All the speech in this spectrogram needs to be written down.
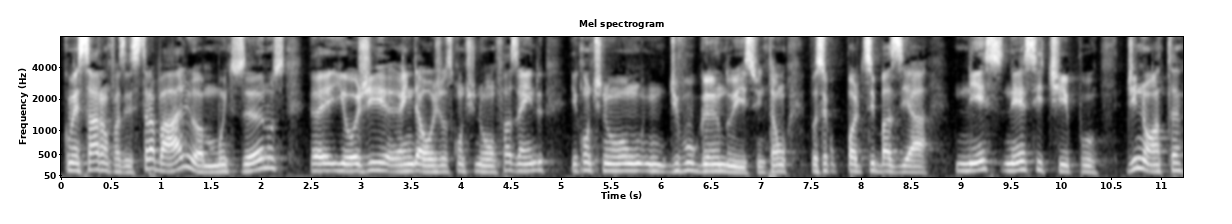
começaram a fazer esse trabalho há muitos anos eh, e hoje, ainda hoje, elas continuam fazendo e continuam divulgando isso. Então, você pode se basear nesse, nesse tipo de nota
